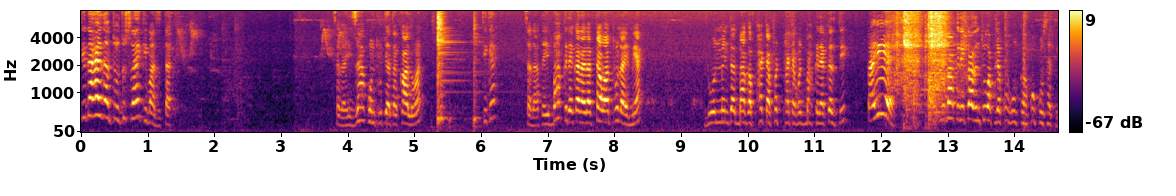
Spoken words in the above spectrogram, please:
तिथं आहे ना तू? दुसरं आहे की माझं ताक चला हे झाकून ठेवते आता कालवण. ठीक आहे? चला आता हे भाकऱ्या करायला तवा आहे मी दोन मिनिटात बघा फटाफट फटाफट भाकऱ्या करते. ताई आपली भाकरी काढून ठेवू आपल्या कुकू कुकूसाठी.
